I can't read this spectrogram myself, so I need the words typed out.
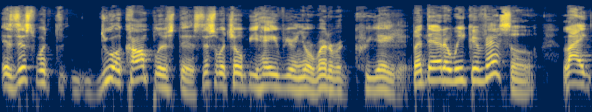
is this what you accomplished? This? This is what your behavior and your rhetoric created. But they're the weaker vessel. Like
